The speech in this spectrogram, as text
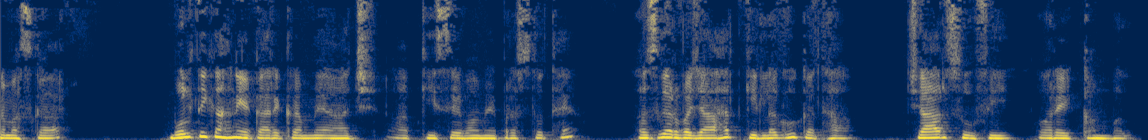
नमस्कार। बोलती कहानियाँ कार्यक्रम में आज आपकी सेवा में प्रस्तुत है असगर वजाहत की लघु कथा चार सूफी और एक कंबल।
